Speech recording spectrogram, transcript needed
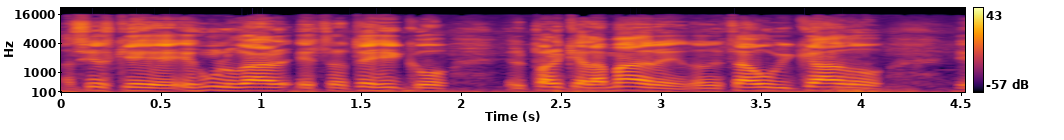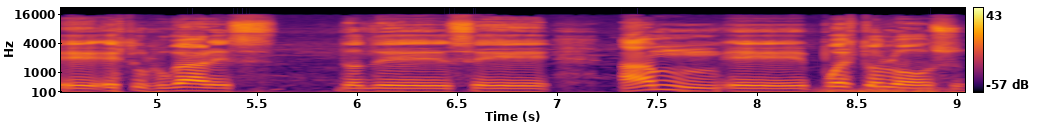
así es que es un lugar estratégico, el Parque a la Madre, donde están ubicados eh, estos lugares, donde se han eh, puesto los,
